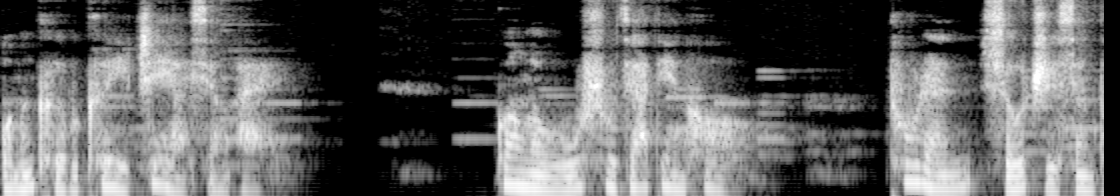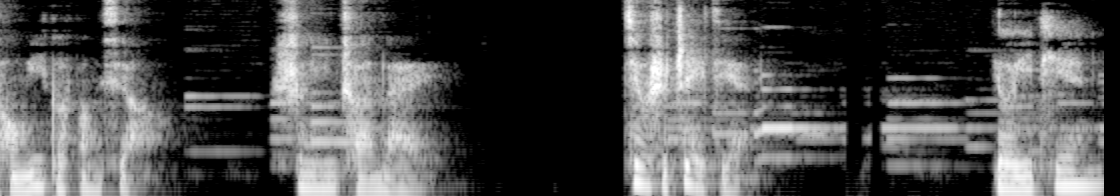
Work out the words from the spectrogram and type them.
我们可不可以这样相爱？逛了无数家店后，突然手指向同一个方向，声音传来：“就是这件。”有一天，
